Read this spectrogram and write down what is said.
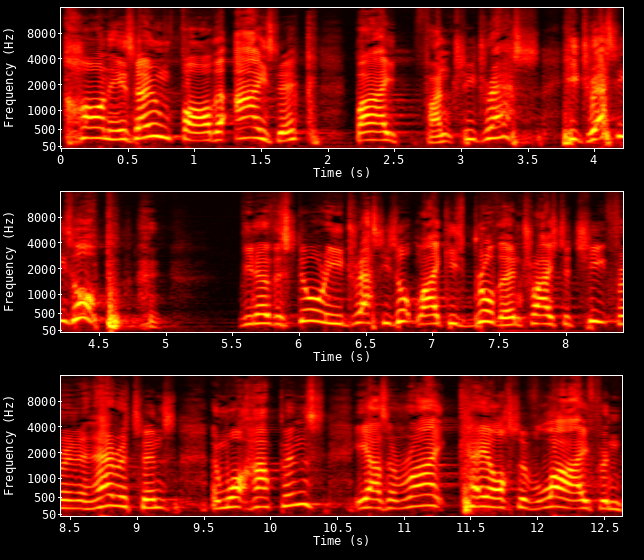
con his own father, Isaac, by fancy dress. He dresses up. You know the story, he dresses up like his brother and tries to cheat for an inheritance. And what happens? He has a right chaos of life and,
